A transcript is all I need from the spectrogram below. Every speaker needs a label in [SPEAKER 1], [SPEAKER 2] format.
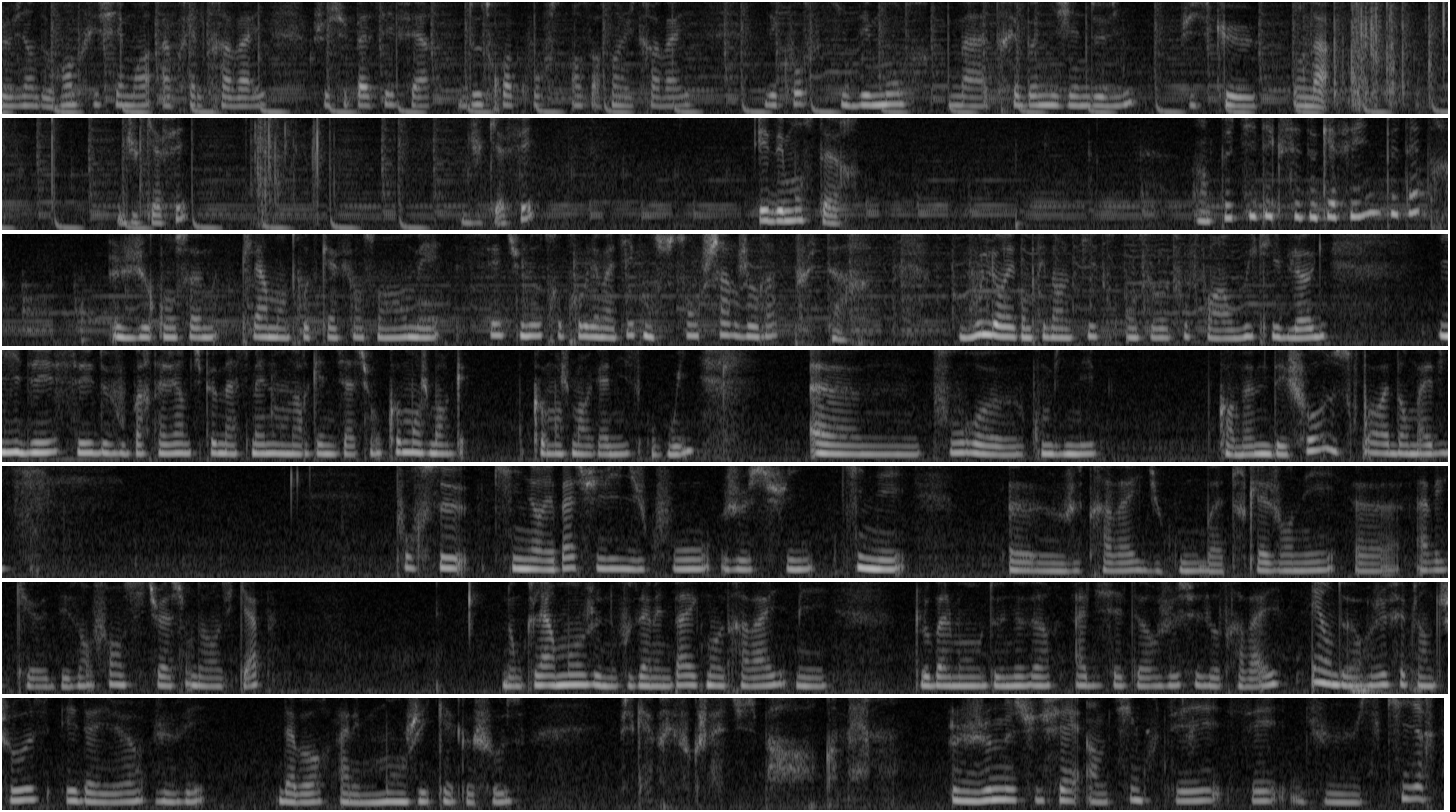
[SPEAKER 1] je viens de rentrer chez moi après le travail. Je suis passée faire 2-3 courses en sortant du travail. Des courses qui démontrent ma très bonne hygiène de vie puisque on a du café, du café et des monsters. Un petit excès de caféine peut-être? Je consomme clairement trop de café en ce moment mais c'est une autre problématique, on s'en chargera plus tard. Vous l'aurez compris dans le titre, on se retrouve pour un weekly vlog. L'idée c'est de vous partager un petit peu ma semaine, mon organisation, comment je m'organise, oui, euh, pour euh, combiner quand même des choses quoi, dans ma vie. Pour ceux qui n'auraient pas suivi du coup, je suis kiné. Euh, je travaille du coup bah, toute la journée avec des enfants en situation de handicap. Donc clairement je ne vous amène pas avec moi au travail mais globalement de 9h à 17h je suis au travail. Et en dehors je fais plein de choses et d'ailleurs je vais d'abord aller manger quelque chose puisqu'après il faut que je fasse du sport quand même. Je me suis fait un petit goûter, c'est du skir,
